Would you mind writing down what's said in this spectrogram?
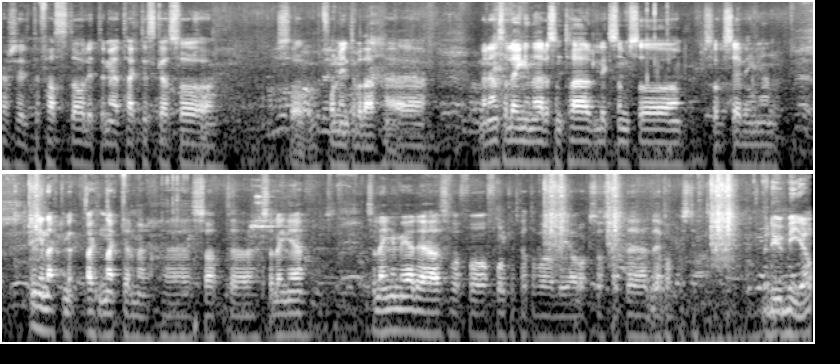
kanske lite fasta och lite mer taktiska så, så får ni inte vara där. Men än så länge när det är sånt här liksom, så, så ser vi ingen, ingen nackdel med det. Eh, så att eh, så länge, så länge med det här så får folket veta vad vi gör också. Så att det, det är bara positivt. Men det är ju mer,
